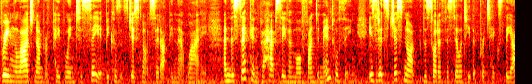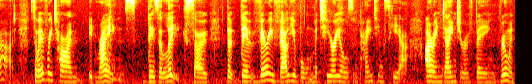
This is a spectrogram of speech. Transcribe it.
bring a large number of people in to see it because it's just not set up in that way. And the second, perhaps even more fundamental thing, is that it's just not the sort of facility that protects the art. So every time it rains, there's a leak. So the, their very valuable materials and paintings here are in danger of being ruined.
